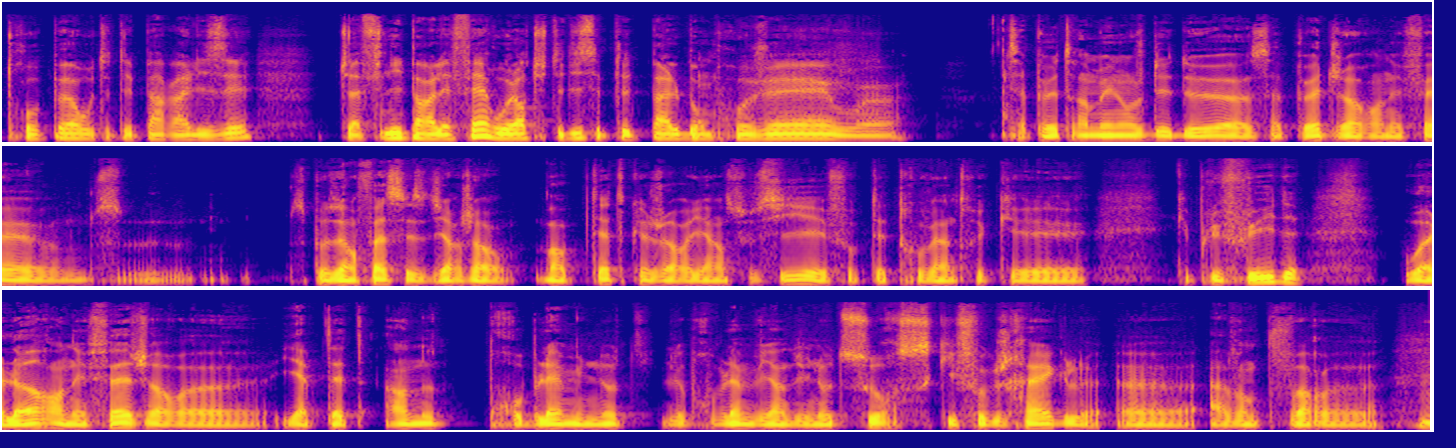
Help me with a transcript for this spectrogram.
trop peur, où tu étais paralysé, tu as fini par les faire, ou alors tu t'es dit c'est peut-être pas le bon projet, ou. euh, Ça peut être un mélange des deux. euh, Ça peut être genre, en effet, euh, se, se poser en face et se dire, genre, bon, peut-être que genre il y a un souci et il faut peut-être trouver un truc qui est, qui est plus fluide. Ou alors, en effet, genre, euh, il y a peut-être un autre problème, une autre, le problème vient d'une autre source qu'il faut que je règle euh, avant de pouvoir euh, Hmm.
